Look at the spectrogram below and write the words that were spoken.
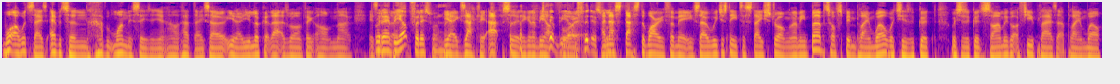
what I would say is Everton haven't won this season yet, have they? So you know, you look at that as well and think, oh no, would they be up for this one? Yeah, exactly, absolutely going to be up, be for, up it. for this and one. that's that's the worry for me. So we just need to stay strong. I mean, Berbatov's been playing well, which is a good which is a good sign. We've got a few players that are playing well.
